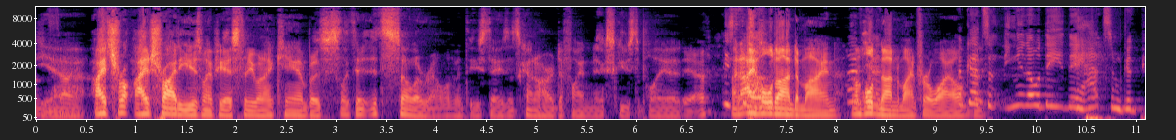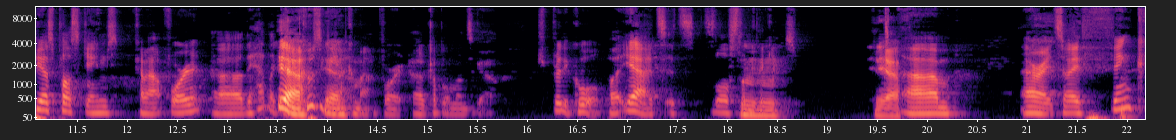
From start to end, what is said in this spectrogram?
Yeah, sorry. I try. I try to use my PS3 when I can, but it's just like it's so irrelevant these days. It's kind of hard to find an excuse to play it. Yeah. And I hold on to mine. I'm I've holding on to mine for a while. I've got but- some. You know, they they had some good PS Plus games come out for it. Uh, they had like Yeah, a Yakuza yeah. game come out for it a couple of months ago, which is pretty cool. But yeah, it's it's it's a little slim Mhm. pickings. yeah, Um, all right, so I think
